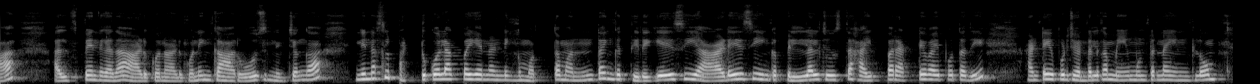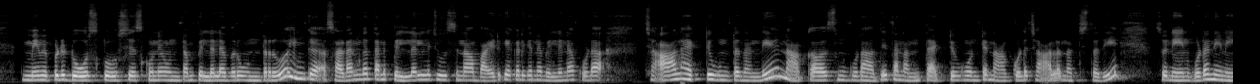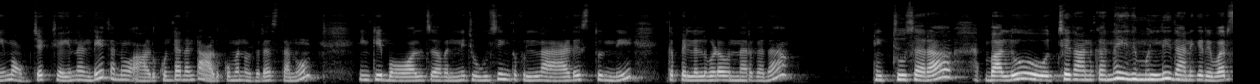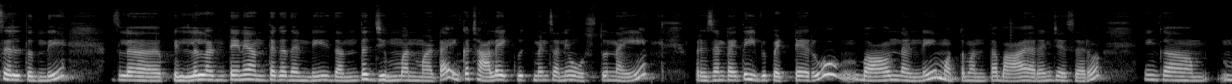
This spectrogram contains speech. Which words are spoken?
అలసిపోయింది కదా ఆడుకొని ఆడుకొని. ఇంకా ఆ రోజు నిజంగా నేను అసలు పట్టుకోలేకపోయానండి. ఇంకా మొత్తం అంతా ఇంకా తిరిగేసి ఆడేసి ఇంకా పిల్లలు చూస్తే హైపర్ యాక్టివ్ అయిపోతుంది. అంటే ఇప్పుడు జనరల్గా మేము ఉంటున్న ఇంట్లో మేము ఎప్పుడు డోర్స్ క్లోజ్ చేసుకునే ఉంటాం పిల్లలు ఎవరు ఉండరు. ఇంకా సడన్గా తన పిల్లల్ని చూసినా బయటకి ఎక్కడికైనా వెళ్ళినా కూడా చాలా యాక్టివ్ ఉంటుందండి. నాకు కావాల్సిన కూడా అదే. తను అంత యాక్టివ్గా ఉంటే నాకు కూడా చాలా నచ్చుతుంది. సో నేను కూడా నేను అబ్జెక్ట్ ఆబ్జెక్ట్ చేయనండి. తను ఆడుకుంటానంటే ఆడుకోమని వదిలేస్తాను. ఇంక ఈ బాల్స్ అవన్నీ చూసి ఇంకా ఫుల్ ఆడేస్తుంది ఇంకా పిల్లలు కూడా ఉన్నారు కదా. ఇది చూసారా? వాళ్ళు వచ్చేదానికన్నా ఇది మళ్ళీ దానికి రివర్స్ వెళ్తుంది. అసలు పిల్లలు అంటేనే అంతే కదండి. ఇదంతా జిమ్ అనమాట ఇంకా చాలా ఎక్విప్మెంట్స్ అనేవి వస్తున్నాయి. ప్రజెంట్ అయితే ఇవి పెట్టారు. బాగుందండి. మొత్తం అంతా బాగా అరేంజ్ చేశారు. ఇంకా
